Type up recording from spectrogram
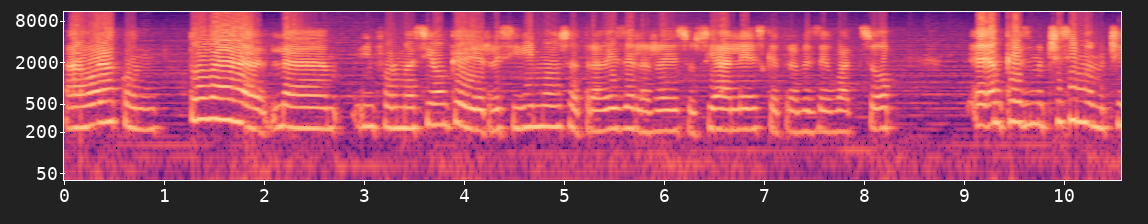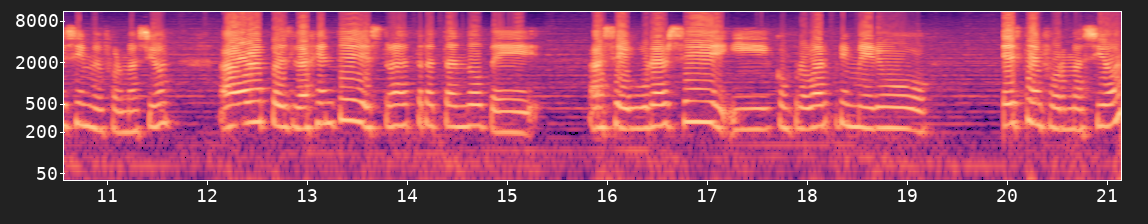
ahora con toda la información que recibimos a través de las redes sociales, que a través de WhatsApp, eh, aunque es muchísima, muchísima información, ahora pues la gente está tratando de asegurarse y comprobar primero esta información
